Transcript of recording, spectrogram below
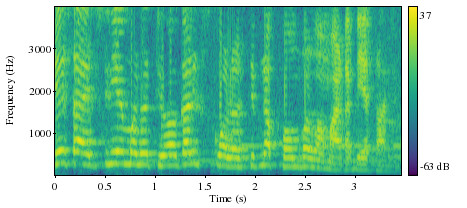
એ સાહેબશ્રીએ મને ત્યાં આગળ સ્કોલરશિપના ફોર્મ ભરવા માટે બેસાડ્યો.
